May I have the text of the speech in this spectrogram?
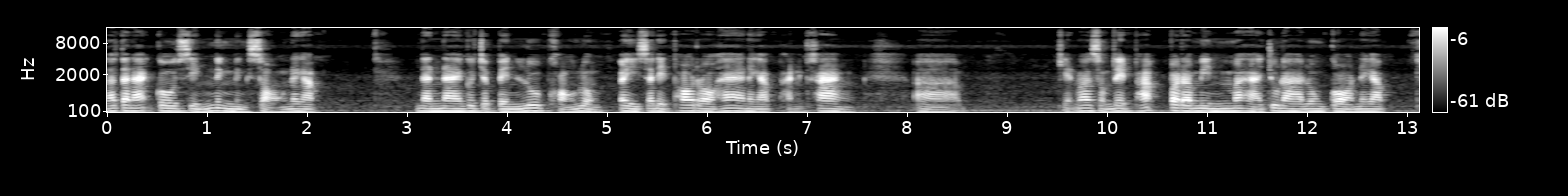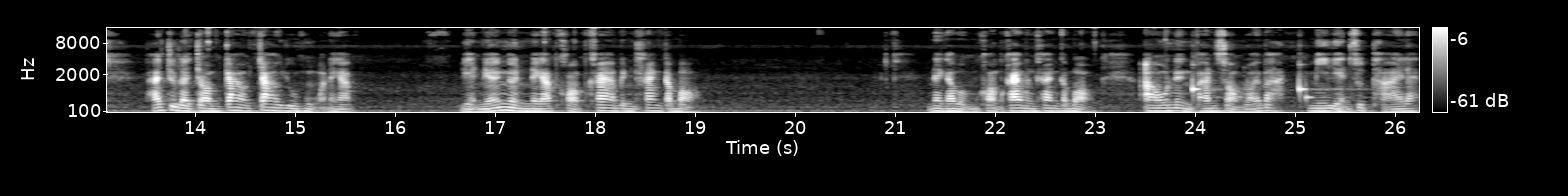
รัตนโกสินทร์112 นะครับด้านหน้าก็จะเป็นรูปของหลวงเอยเสด็จพ่อรอห้านะครับหันข้างเขียนว่าสมเด็จพระปรมินมหาจุฬาลงกรณ์นะครับ ระจุลจอมเกล้าเจ้าอยู่หัวนะครับ เหรียญเนื้อเงินนะครับ ขอบข้างเป็นข้างกระบอก นะครับผมขอบข้างเป็นข้างกระบอก เอา 1,200 บาท มีเหรียญสุดท้ายแล้ว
